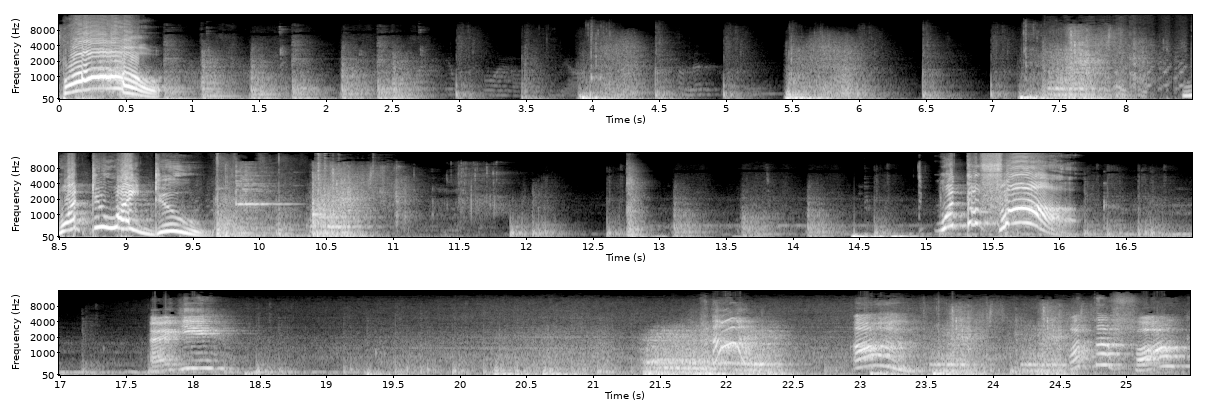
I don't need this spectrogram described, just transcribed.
Bro! What do I do? What the fuck? Aggy? Fuck?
